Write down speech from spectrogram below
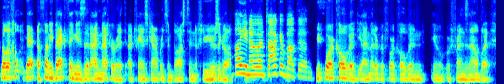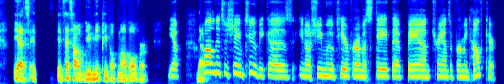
Well, a funny, back, a funny back thing is that I met her at a trans conference in Boston a few years ago. Oh, you know what I'm talking about then. Before COVID. Yeah, I met her before COVID and, you know, we're friends now. But yeah, it's, it, it's that's how you meet people from all over. Yep. yep. Well, and it's a shame too, because, you know, she moved here from a state that banned trans affirming healthcare.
